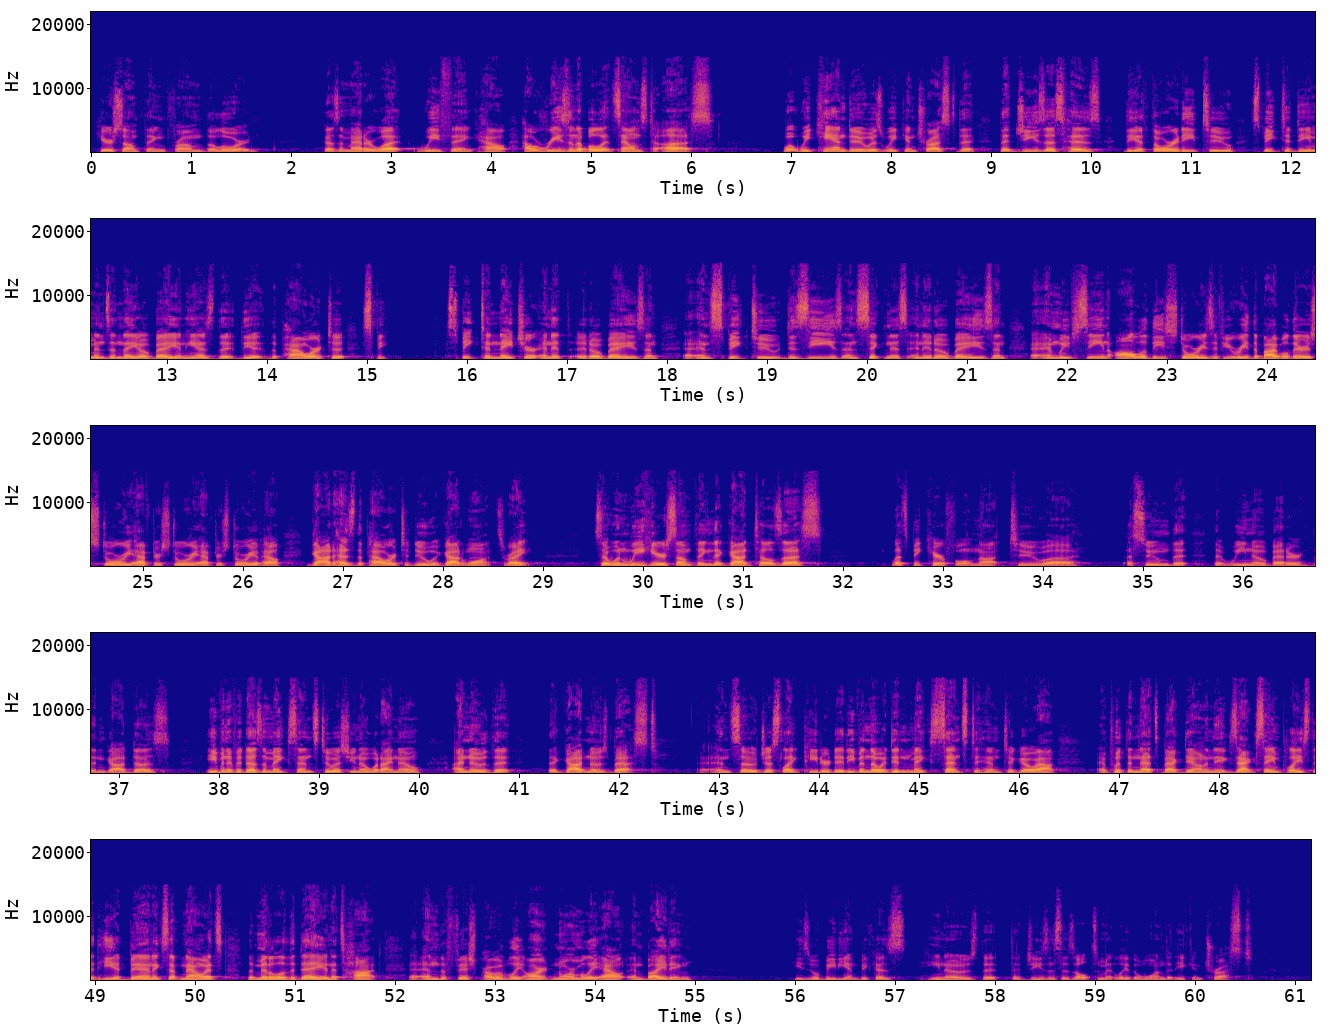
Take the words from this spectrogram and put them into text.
hear something from the Lord, doesn't matter what we think, how, how reasonable it sounds to us. What we can do is we can trust that, that Jesus has the authority to speak to demons and they obey, and he has the, the, the power to speak, speak to nature and it, it obeys and, and speak to disease and sickness and it obeys and, and we've seen all of these stories if you read the bible there is story after story after story of how god has the power to do what god wants right so when we hear something that god tells us let's be careful not to uh, assume that, that we know better than god does. Even if it doesn't make sense to us you know what i know? I know that, that god knows best. And so, just like Peter did, even though it didn't make sense to him to go out and put the nets back down in the exact same place that he had been, except now it's the middle of the day and it's hot, and the fish probably aren't normally out and biting, he's obedient because he knows that, that Jesus is ultimately the one that he can trust.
